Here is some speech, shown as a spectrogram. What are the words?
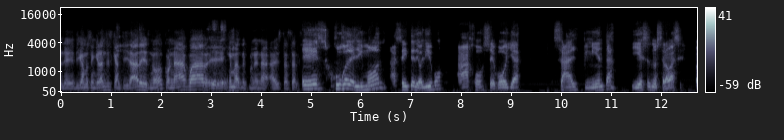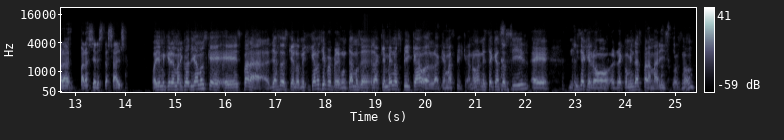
le- digamos, en grandes cantidades, ¿no? Con agua. eh, ¿Qué más le ponen a, a esta salsa? Es jugo de limón, aceite de olivo, ajo, cebolla, sal, pimienta y esa es nuestra base para, para hacer esta salsa. Oye, mi querido Marco, digamos que es para, ya sabes que los mexicanos siempre preguntamos de la que menos pica o la que más pica, ¿no? En este caso sí, eh, dice que lo recomiendas para mariscos, ¿no?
